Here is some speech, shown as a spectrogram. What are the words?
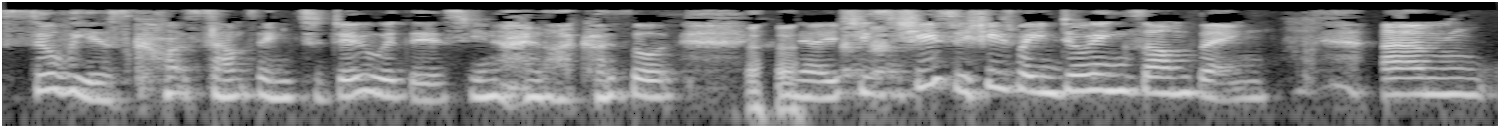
Sylvia's got something to do with this, you know, like I thought, you know, she's, she's, she's been doing something. Um,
